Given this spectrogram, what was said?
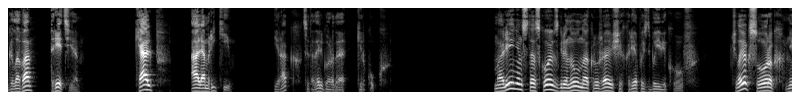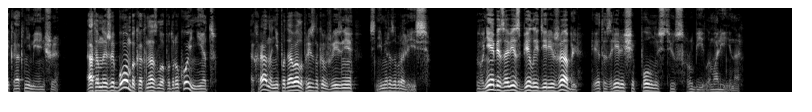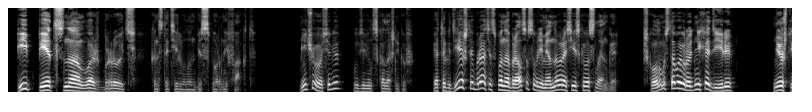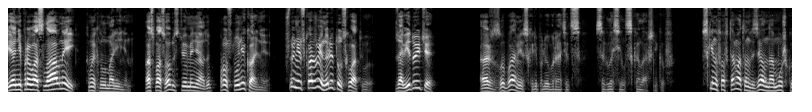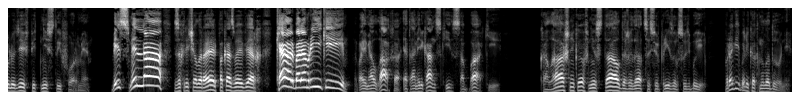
Глава третья. Кяльп Аль-Амрики. Ирак, цитадель города Киркук. Малинин с тоской взглянул на окружающих крепость боевиков. Человек сорок, никак не меньше. Атомной же бомбы, как назло, под рукой нет. Охрана не подавала признаков жизни, с ними разобрались. В небе завис белый дирижабль, и это зрелище полностью срубило Малинина. «Пипец нам, ваш бродь!» — констатировал он бесспорный факт. «Ничего себе!» — удивился Калашников. «Это где ж ты, братец, понабрался современного российского сленга? В школу мы с тобой вроде не ходили». «Не что я не православный!» — хмыкнул Малинин. «А способности у меня да просто уникальные. Что не скажи, на лету схватываю. Завидуете?» Аж зубами скреплю, братец, — согласился Калашников. Скинув автомат, он взял на мушку людей в пятнистой форме. «Бисмилля!» — закричал Ираэль, показывая вверх. «Кяль-балямрики! Во имя Аллаха! Это американские собаки!» Калашников не стал дожидаться сюрпризов судьбы. Враги были как на ладони.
